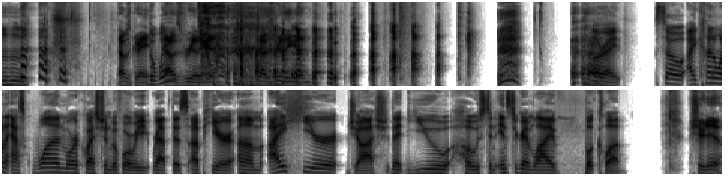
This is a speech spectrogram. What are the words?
Mm-hmm. That was great. The way- That was really good. that was really good. All right. So I kind of want to ask one more question before we wrap this up here. Um, I hear Josh that you host an Instagram live book club. Sure do.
